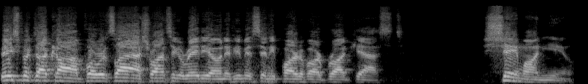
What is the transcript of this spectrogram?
Facebook.com forward slash Ron Radio. And if you miss any part of our broadcast, shame on you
